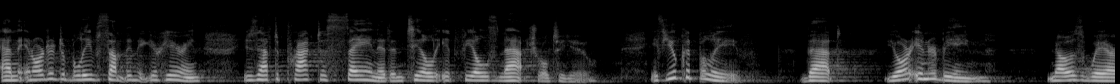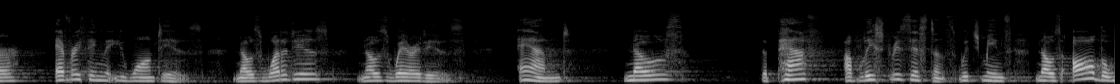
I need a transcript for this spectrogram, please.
and in order to believe something that you're hearing you just have to practice saying it until it feels natural to you. If you could believe that your inner being knows where everything that you want is knows what it is knows where it is and knows the path of least resistance which means knows all the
